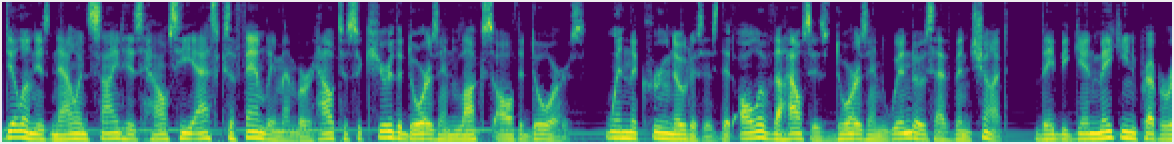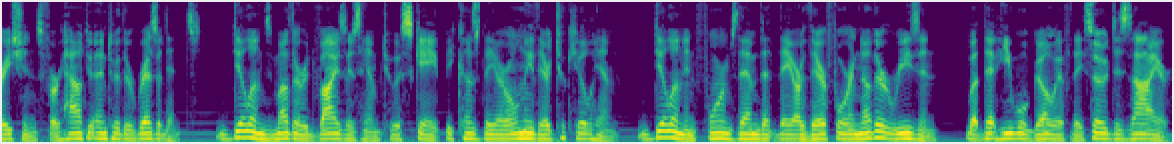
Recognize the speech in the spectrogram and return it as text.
Dylan is now inside his house he asks a family member how to secure the doors and locks all the doors. When the crew notices that all of the house's doors and windows have been shut, they begin making preparations for how to enter the residence. Dylan's mother advises him to escape because they are only there to kill him. Dylan informs them that they are there for another reason, but that he will go if they so desire.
